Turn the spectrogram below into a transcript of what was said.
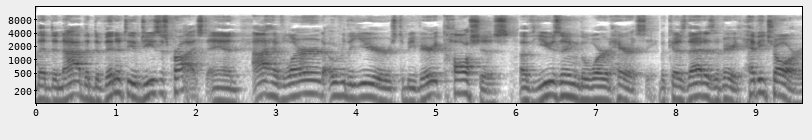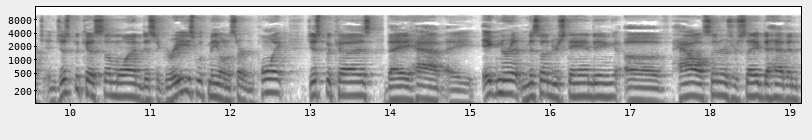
that deny the divinity of Jesus Christ. And I have learned over the years to be very cautious of using the word heresy because that is a very heavy charge. And just because someone disagrees with me on a certain point, just because they have a ignorant misunderstanding of how sinners are saved to heaven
